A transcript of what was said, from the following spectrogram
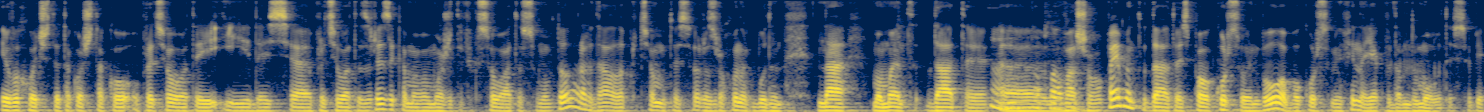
і ви хочете також тако опрацьовувати і десь е, працювати з ризиками, ви можете фіксувати суму в доларах, да, але при цьому тобто, розрахунок буде на момент дати Ага, е, вашого пейменту, да, тобто по курсу НБУ або курсу Мінфіна, як ви там домовитесь собі.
